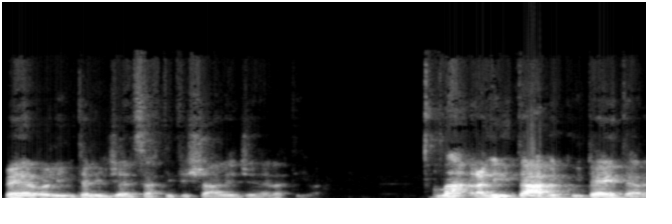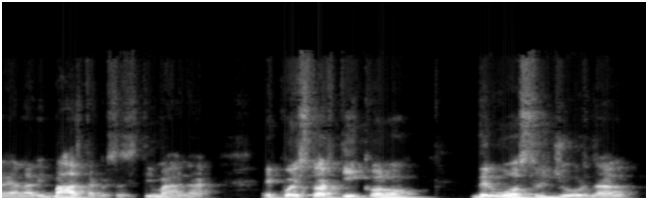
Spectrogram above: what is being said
per l'intelligenza artificiale generativa. Ma la verità per cui Tether è alla ribalta questa settimana è questo articolo del Wall Street Journal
